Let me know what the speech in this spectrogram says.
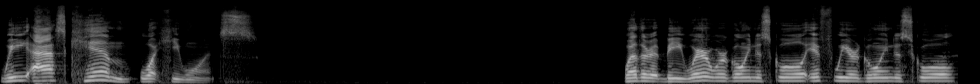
We ask Him what He wants. Whether it be where we're going to school, if we are going to school,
